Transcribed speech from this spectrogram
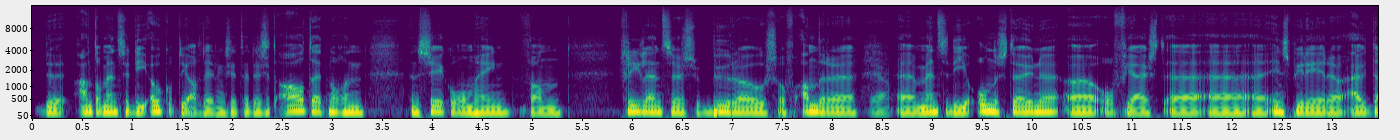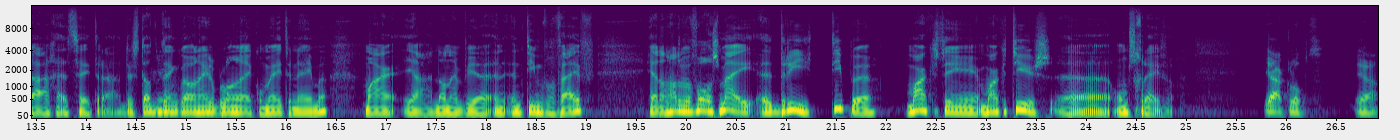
de aantal mensen die ook op die afdeling zitten. Er zit altijd nog een, een cirkel omheen van freelancers, bureaus of andere Ja, eh, mensen die je ondersteunen eh, of juist eh, inspireren, uitdagen, et cetera. Dus dat Ja. denk ik wel een hele belangrijk om mee te nemen. Maar ja, dan heb je een, een team van vijf. Ja, dan hadden we volgens mij drie type marketing, marketeers omschreven. ja klopt. Ja,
